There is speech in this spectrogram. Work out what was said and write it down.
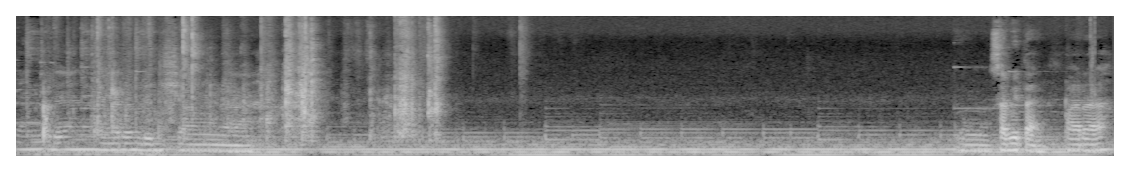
And then meron din siyang uh, sabitan para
